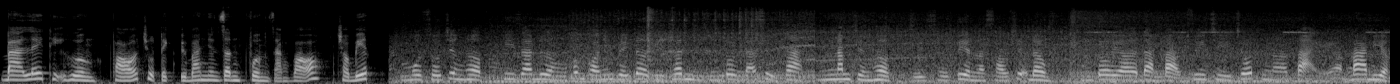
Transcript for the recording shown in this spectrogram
Bà Lê Thị Hường, Phó Chủ tịch Ủy ban nhân dân phường Giảng Võ cho biết. Một số trường hợp khi ra đường không có những giấy tờ tùy thân thì chúng tôi đã xử phạt 5 trường hợp với số tiền là 6 triệu đồng. Chúng tôi ờ, đảm bảo duy trì chốt ờ, tại 3 ờ, điểm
